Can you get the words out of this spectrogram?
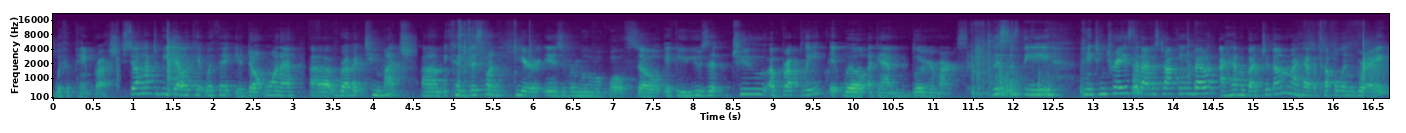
with a paintbrush. You still have to be delicate with it. You don't wanna uh, rub it too much um, because this one here is removable. So if you use it too abruptly, it will again blur your marks. This is the painting trays that I was talking about. I have a bunch of them. I have a couple in gray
